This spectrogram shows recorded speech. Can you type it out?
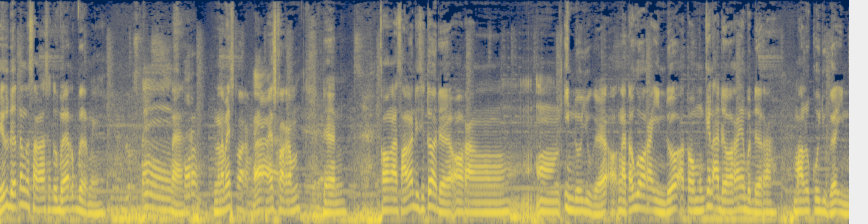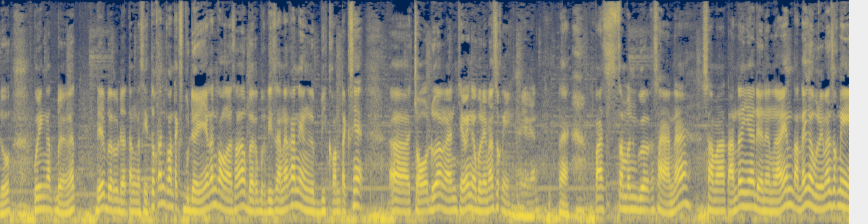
dia tuh datang ke salah satu barber nih. hmm, Nah, Skorum. namanya Skorum. Ah. Namanya Skorum. Dan kalau nggak salah di situ ada orang mm, Indo juga. Nggak tahu gue orang Indo atau mungkin ada orang yang berdarah Maluku juga Indo. Gue ingat banget dia baru datang ke situ kan konteks budayanya kan kalau nggak salah barber di sana kan yang lebih konteksnya eh, cowok doang kan, cewek nggak boleh masuk nih, ya kan? Nah, pas temen gue ke sana sama tantenya dan lain-lain, tantenya nggak boleh masuk nih.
